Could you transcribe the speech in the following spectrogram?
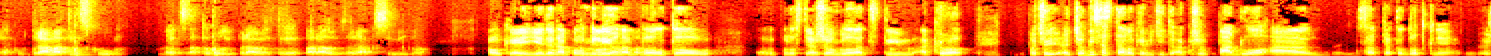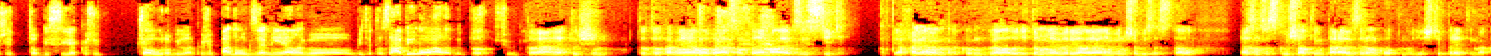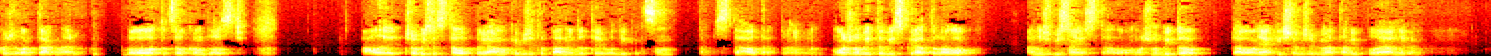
nejakú dramatickú vec a to boli práve tie paralýzery, ak si videl. OK, 1,5 milióna voltov, e, proste žonglovať s tým, ako... Počuj, čo by sa stalo, keby ti to akože padlo a sa ťa to dotkne, že to by si akože čo urobil? Akože padol k zemi, alebo by ťa to zabilo, alebo to... Ja netuším. Toto fakt neviem, lebo ja som to nemal jak zistiť. Ja fakt neviem, ako veľa ľudí tomu neverí, ale ja neviem, čo by sa stalo. Ja som sa skúšal tým paralizerom kopnúť ešte predtým, akože len tak na ruku. Bolo to celkom dosť. Ale čo by sa stalo priamo, kebyže to padne do tej vody, keď som tam stál, tak to neviem. Možno by to vyskratovalo a nič by sa nestalo. Možno by to dalo nejaký šok, že by ma tam vyplo, ja neviem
